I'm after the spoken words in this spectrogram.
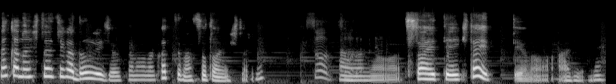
中の人たちがどういう状況なのかっていうのは外に人にね、あそうそうだねの、伝えていきたいっていうのはあるよね。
